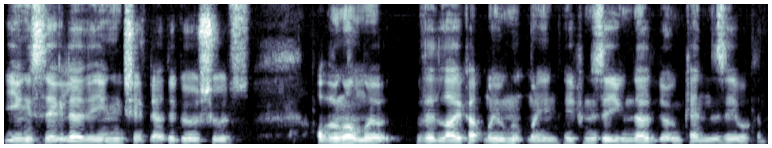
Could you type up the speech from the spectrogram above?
yeni serilerde, yeni içeriklerde görüşürüz. Abone olmayı ve like atmayı unutmayın. Hepinize iyi günler diliyorum. Kendinize iyi bakın.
